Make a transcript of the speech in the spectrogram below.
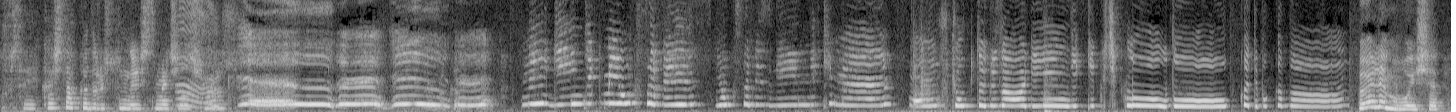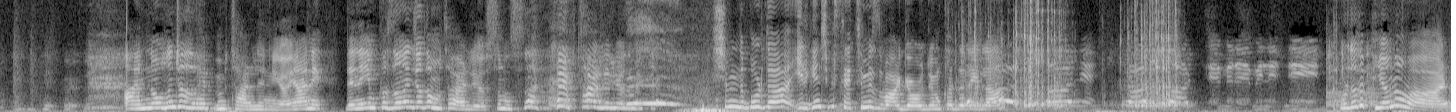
Kuzey, kaç dakikadır üstünü değiştirmeye çalışıyoruz? Ne, giyindik mi yoksa biz? Yoksa biz giyindik mi? Of, çok da güzel giyindik, yakışıklı olduk. Hadi bakalım. Böyle mi bu iş hep? Anne olunca da hep mi terleniyor? Yani deneyim kazanınca da mı terliyorsunuz? hep terleniyor demek ki. Şimdi burada ilginç bir setimiz var gördüğüm kadarıyla. Burada da piyano var.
